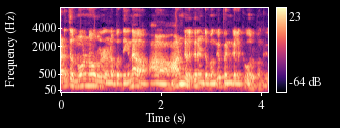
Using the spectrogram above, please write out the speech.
அடுத்த இன்னொன்று ரூல் என்ன பார்த்தீங்கன்னா ஆண்களுக்கு ரெண்டு பங்கு பெண்களுக்கு ஒரு பங்கு.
